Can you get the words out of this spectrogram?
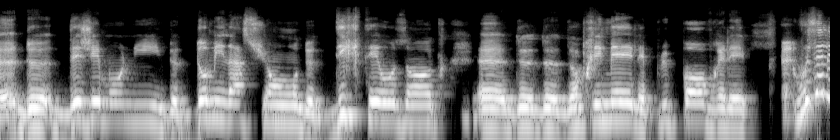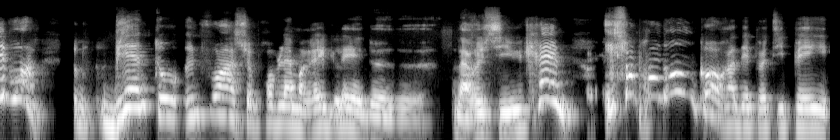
euh, de d'hégémonie, de domination, de dicter aux autres, euh, de d'opprimer les plus pauvres et les. Vous allez voir, bientôt, une fois ce problème réglé de, la Russie-Ukraine, ils s'en prendront encore à des petits pays.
